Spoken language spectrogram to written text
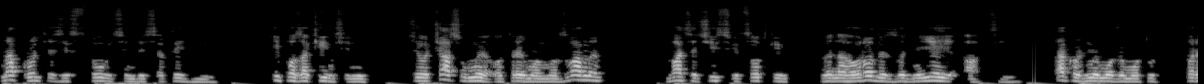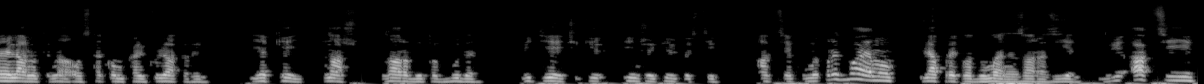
на протязі 180 днів. І по закінченню цього часу ми отримаємо з вами 26% винагороди з однієї акції. Також ми можемо тут переглянути на ось такому калькуляторі, який наш заробіток буде від тієї чи іншої кількості акцій, яку ми придбаємо. Для прикладу, у мене зараз є дві акції.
